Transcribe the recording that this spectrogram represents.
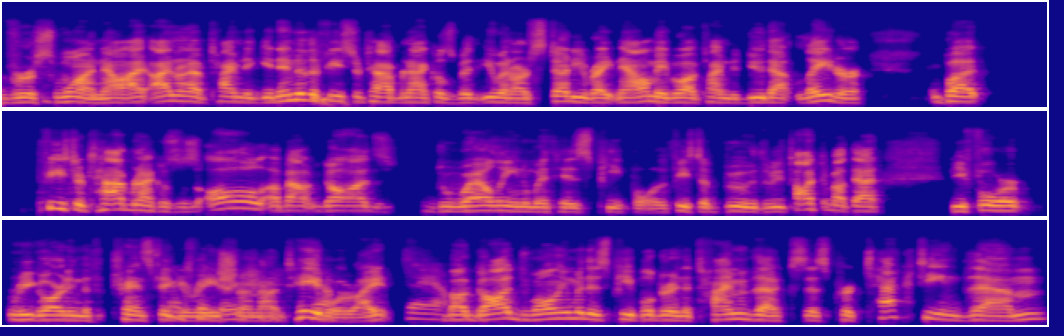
verse one. Now, I, I don't have time to get into the Feast of Tabernacles with you in our study right now. Maybe we'll have time to do that later. But Feast of Tabernacles is all about God's dwelling with his people, the Feast of Booths. We've talked about that before regarding the transfiguration on Mount Transfiguration, yeah. Tabor, right? Yeah. about God dwelling with his people during the time of the Exodus, protecting them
